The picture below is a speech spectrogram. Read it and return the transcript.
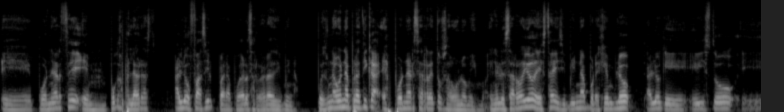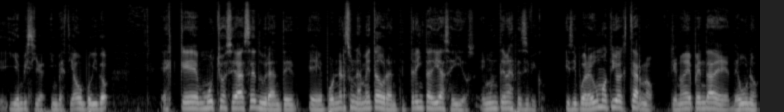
eh, ponerse en pocas palabras algo fácil para poder desarrollar la disciplina? Pues una buena práctica es ponerse retos a uno mismo. En el desarrollo de esta disciplina, por ejemplo, algo que he visto eh, y he investigado un poquito es que mucho se hace durante eh, ponerse una meta durante 30 días seguidos en un tema específico. Y si por algún motivo externo que no dependa de, de uno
